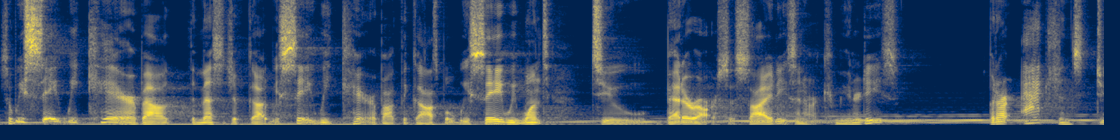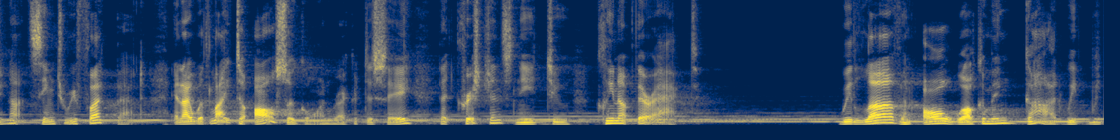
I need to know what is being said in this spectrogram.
So we say we care about the message of God. We say we care about the gospel. We say we want to better our societies and our communities. But our actions do not seem to reflect that. And I would like to also go on record to say that Christians need to clean up their act. We love an all welcoming God. We, we,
